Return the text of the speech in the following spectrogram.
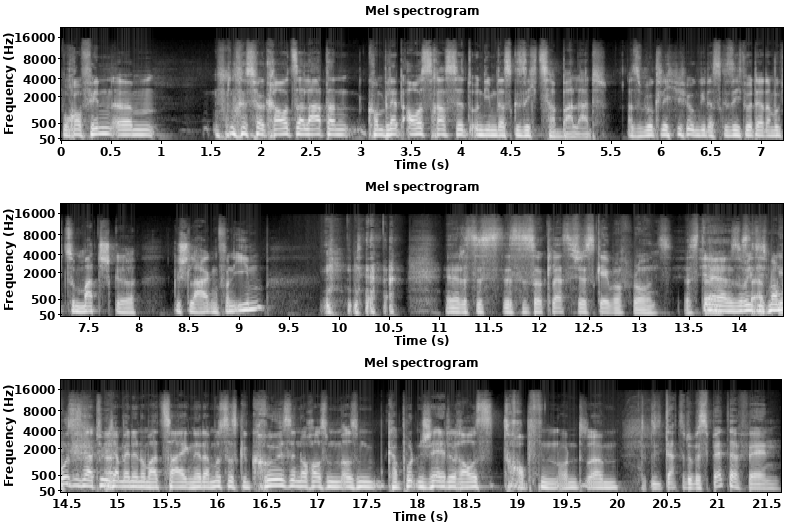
Woraufhin ähm, Sir Krautsalat dann komplett ausrastet und ihm das Gesicht zerballert. Also wirklich, irgendwie das Gesicht wird ja dann wirklich zu Matsch ge geschlagen von ihm. ja, das ist, das ist so klassisches Game of Thrones. Da, ja, so richtig. Man muss es natürlich ja. am Ende nochmal zeigen, ne? Da muss das Gekröse noch aus dem, aus dem kaputten Schädel raustropfen und ähm, Ich dachte, du bist Better-Fan.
